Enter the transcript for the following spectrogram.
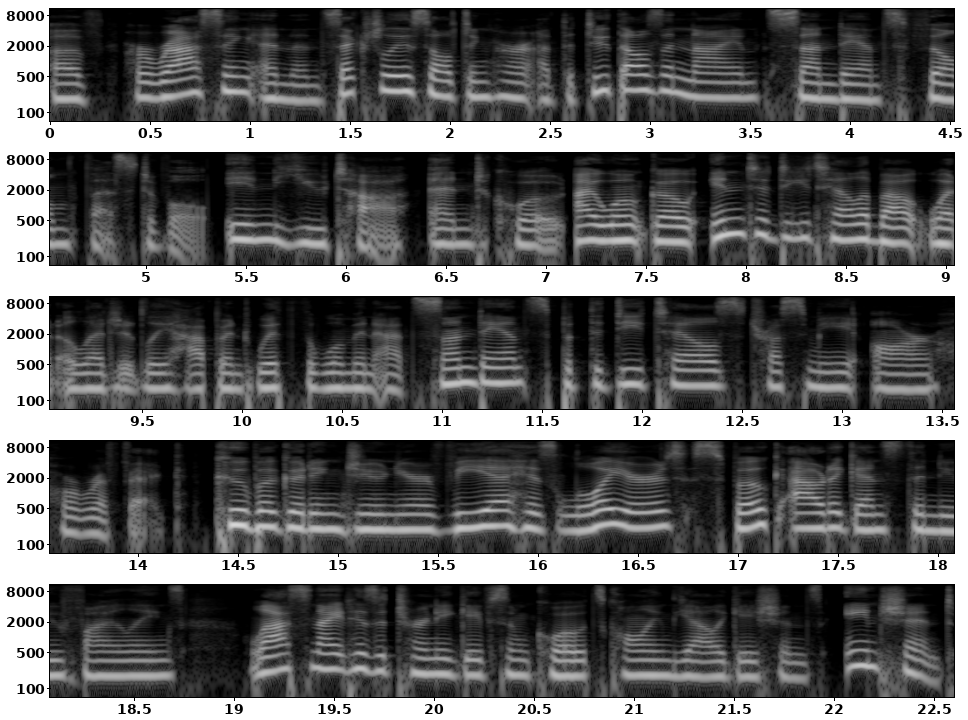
of harassing and then sexually assaulting her at the 2009 Sundance Film Festival in Utah. End quote. I won't go into detail about what allegedly happened with the woman at Sundance, but the details, trust me, are horrific. Cuba Gooding Jr., via his lawyers, spoke out against the new filings Last night, his attorney gave some quotes calling the allegations ancient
